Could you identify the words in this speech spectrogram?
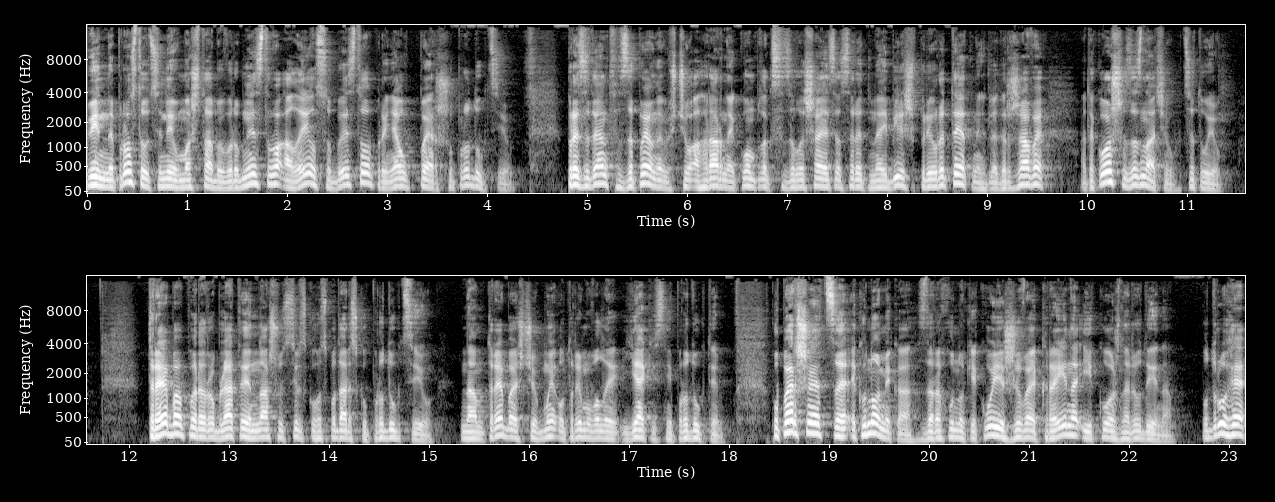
Він не просто оцінив масштаби виробництва, але й особисто прийняв першу продукцію. Президент запевнив, що аграрний комплекс залишається серед найбільш пріоритетних для держави, а також зазначив, цитую: Треба переробляти нашу сільськогосподарську продукцію. Нам треба, щоб ми отримували якісні продукти. По-перше, це економіка, за рахунок якої живе країна і кожна людина. По-друге,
